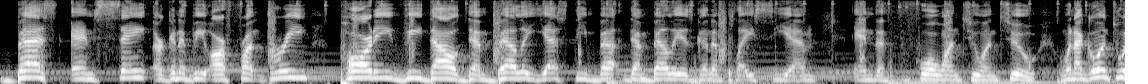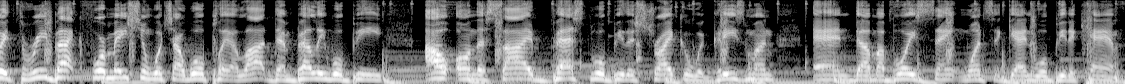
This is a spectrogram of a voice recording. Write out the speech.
Best and Saint are going to be our front three. Partey, Vidal, Dembele. Yes, Dembele is going to play CM in the 4-1-2-1-2. When I go into a three-back formation, which I will play a lot, Dembele will be out on the side. Best will be the striker with Griezmann. And uh, my boy Saint, once again, will be the cam.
